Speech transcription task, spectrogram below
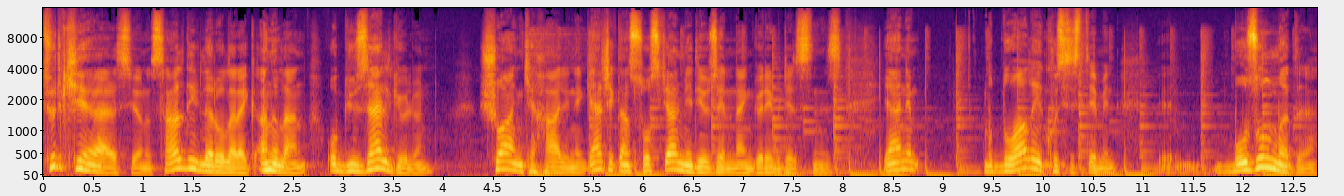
Türkiye versiyonu Saldivler olarak anılan o güzel gölün şu anki halini gerçekten sosyal medya üzerinden görebilirsiniz. Yani bu doğal ekosistemin e, bozulmadığı,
